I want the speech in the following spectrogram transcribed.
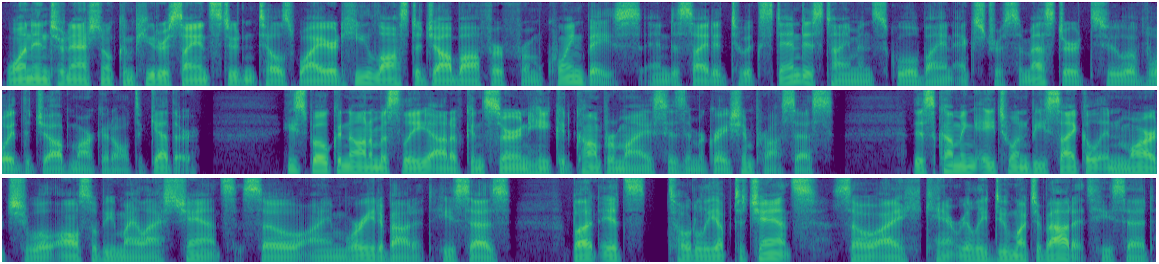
One international computer science student tells Wired he lost a job offer from Coinbase and decided to extend his time in school by an extra semester to avoid the job market altogether. He spoke anonymously out of concern he could compromise his immigration process. This coming H 1B cycle in March will also be my last chance, so I'm worried about it, he says. But it's totally up to chance, so I can't really do much about it, he said.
